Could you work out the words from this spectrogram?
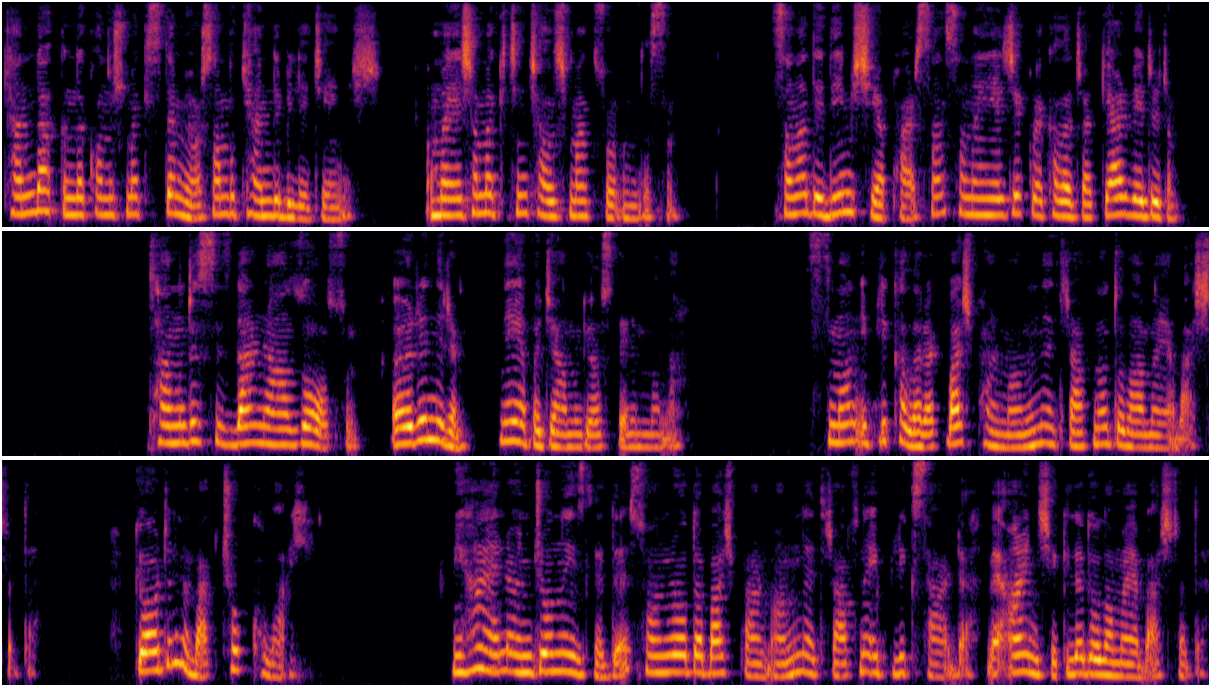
kendi hakkında konuşmak istemiyorsan bu kendi bileceğin iş. Ama yaşamak için çalışmak zorundasın. Sana dediğim işi yaparsan sana yiyecek ve kalacak yer veririm. Tanrı sizden razı olsun. Öğrenirim. Ne yapacağımı gösterin bana. Simon iplik alarak baş parmağının etrafına dolamaya başladı. Gördün mü bak çok kolay. Mihail önce onu izledi, sonra o da baş parmağının etrafına iplik sardı ve aynı şekilde dolamaya başladı.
